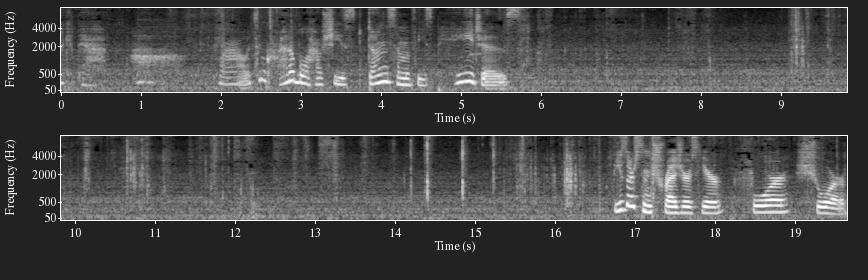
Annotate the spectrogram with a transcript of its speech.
Look at that. Wow, it's incredible how she's done some of these pages. These are some treasures here for sure.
